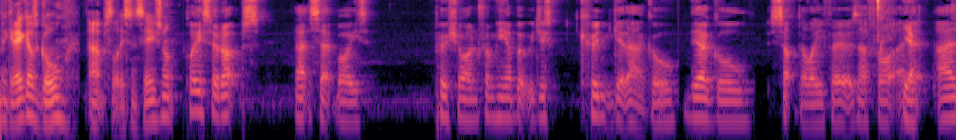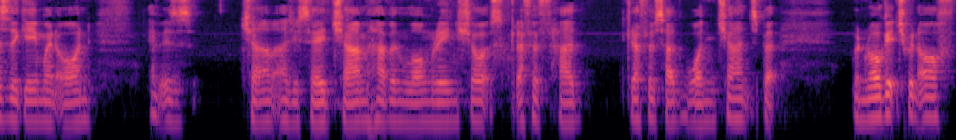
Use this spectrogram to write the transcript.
McGregor's goal, absolutely sensational. Place her ups. That's it, boys. Push on from here, but we just couldn't get that goal. Their goal sucked the life out, as I thought. And Yeah. it, as the game went on, it was Ntcham, as you said, Ntcham having long range shots. Griffith had Griffiths had one chance, but when Rogic went off,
